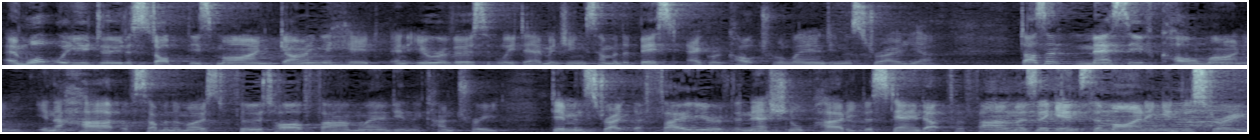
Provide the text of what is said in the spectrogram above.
And what will you do to stop this mine going ahead and irreversibly damaging some of the best agricultural land in Australia? Doesn't massive coal mining in the heart of some of the most fertile farmland in the country demonstrate the failure of the National Party to stand up for farmers against the mining industry?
